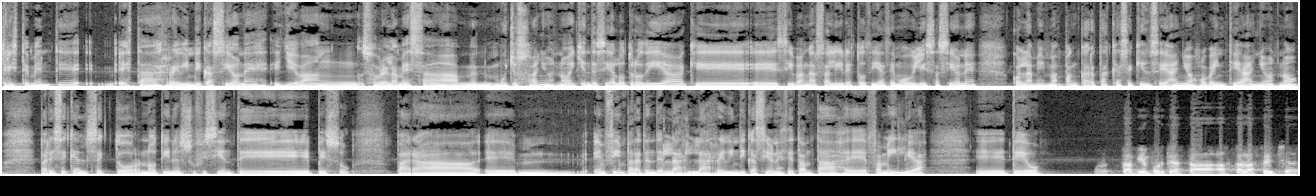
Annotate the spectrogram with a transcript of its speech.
Tristemente, estas reivindicaciones llevan sobre la mesa muchos años, ¿no? Hay quien decía el otro día que eh, si van a salir estos días de movilizaciones con las mismas pancartas que hace 15 años o 20 años, ¿no? Parece que el sector no tiene el suficiente peso para, em, en fin, para atender las, las reivindicaciones de tantas eh, familias, eh, Teo. también porque hasta, hasta la fecha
